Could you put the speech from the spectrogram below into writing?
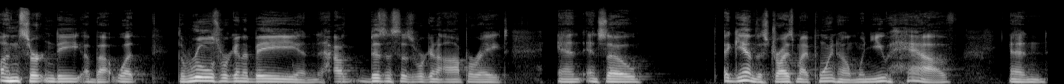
uncertainty about what the rules were going to be and how businesses were going to operate and and so again, this drives my point home. When you have an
